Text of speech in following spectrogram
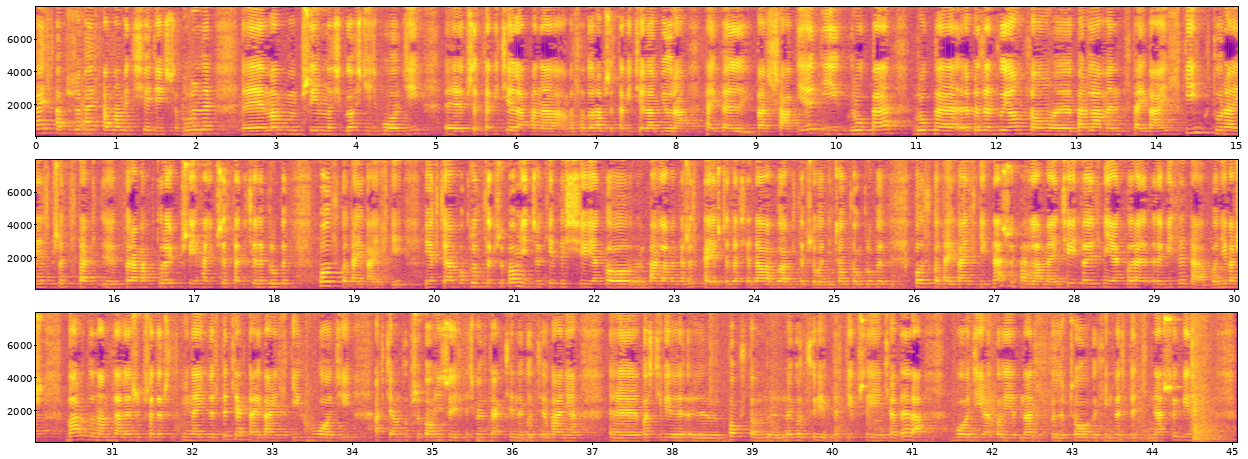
Państwa, proszę Państwa, mamy dzisiaj dzień szczególny. E, Mam przyjemność gościć w Łodzi e, przedstawiciela, pana ambasadora, przedstawiciela biura Tajpel w Warszawie i grupę, grupę reprezentującą e, parlament tajwański, która jest w ramach której przyjechali przedstawiciele grupy polsko-tajwańskiej. Ja chciałam pokrótce przypomnieć, że kiedyś jako parlamentarzystka jeszcze zasiadałam, byłam wiceprzewodniczącą grupy polsko-tajwańskiej w naszym parlamencie i to jest niejako re- rewizyta, ponieważ bardzo nam zależy przede wszystkim na inwestycjach tajwańskich w Łodzi, a chciałam tu przypomnieć, że jesteśmy w trakcie negocjowania, e, właściwie e, Foxton negocjuje kwestię przyjęcia Dela w Łodzi jako jedna z czołowych inwestycji naszych, więc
